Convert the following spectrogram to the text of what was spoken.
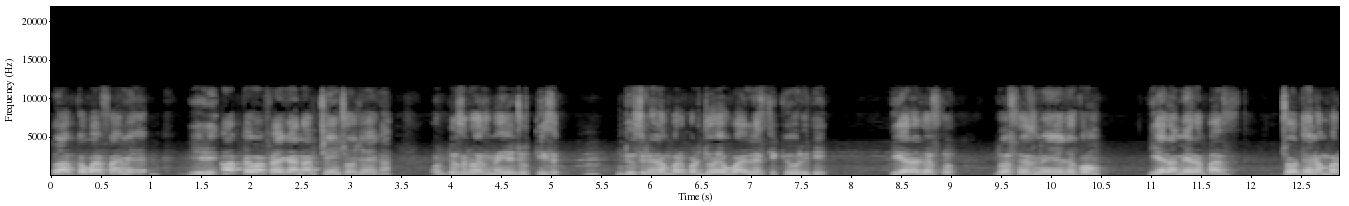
तो आपका वाईफाई में ये, आपका वाईफाई का नाम चेंज हो जाएगा। और दूसरा, इसमें ये जो तीसरे दूसरे नंबर पर जो है वायरलेस सिक्योरिटी ये रहा दोस्तों दोस्तों, इसमें ये देखो, ये रहा मेरे पास, चौथे नंबर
